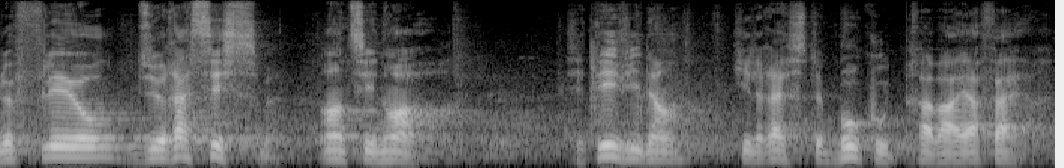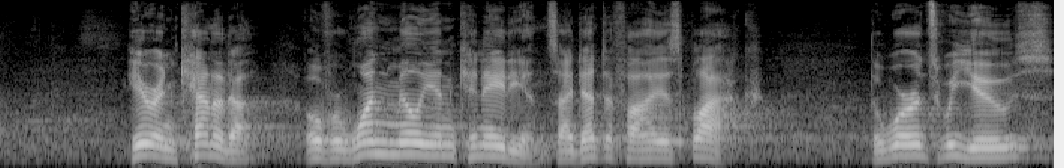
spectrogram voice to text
le fléau du racisme anti-noir. C'est évident qu'il reste beaucoup de travail à faire. Here in Canada, over 1 million Canadians identify as black. The words we use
